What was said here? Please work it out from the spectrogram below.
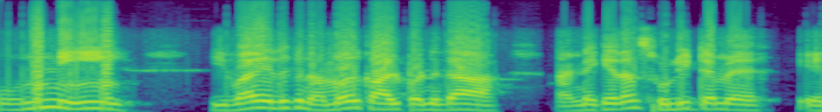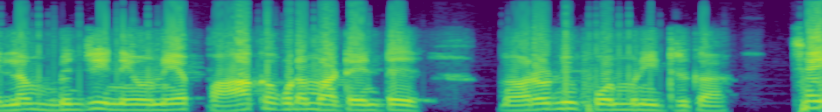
பொன்னி இவ எதுக்கு நமக்கு கால் பண்ணுதா? அன்னைக்கே தான் சொல்லிட்டோமே. எல்லாம் முடிஞ்சு இன்னை உன்னைய பார்க்க கூட மாட்டேன்ட்டு. மறுபடியும் ஃபோன் பண்ணிட்டு இருக்கா. சை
